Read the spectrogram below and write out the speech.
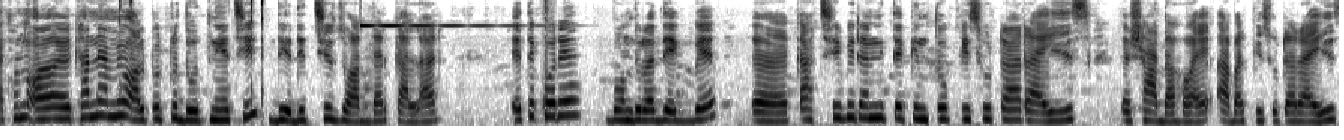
এখন এখানে আমি অল্প একটু দুধ নিয়েছি, দিয়ে দিচ্ছি জর্দার কালার। এতে করে বন্ধুরা দেখবে কাচ্চি বিরিয়ানিতে কিন্তু কিছুটা রাইস সাদা হয়, আবার কিছুটা রাইস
